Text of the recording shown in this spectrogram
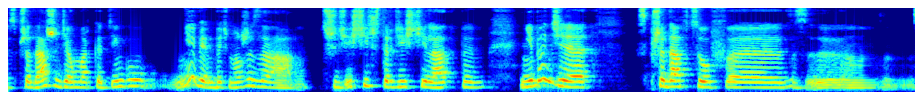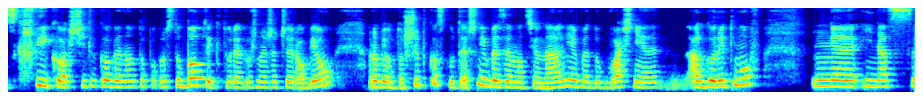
sprzedaży, dział marketingu. Nie wiem, być może za 30-40 lat nie będzie sprzedawców e, z, e, z krwi i kości, tylko będą to po prostu boty, które różne rzeczy robią. Robią to szybko, skutecznie, bezemocjonalnie, według właśnie algorytmów e, i nas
